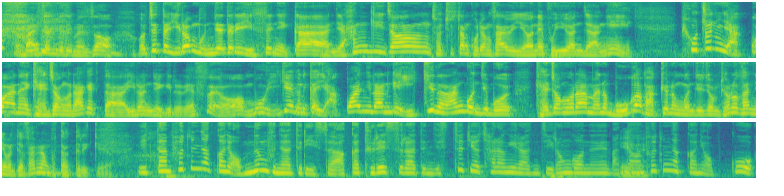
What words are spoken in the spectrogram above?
말씀드리면서 어쨌든 이런 문제들이 있으니까 이제 한기정 저출산 고령사회위원회 부위원장이 표준 약관을 개정을 하겠다 이런 얘기를 했어요. 뭐 이게 그러니까 약관이라는 게 있기는 한 건지 뭐 개정을 하면은 뭐가 바뀌는 건지 좀 변호사님한테 설명 부탁드릴게요. 일단 표준 약관이 없는 분야들이 있어요. 아까 드레스라든지 스튜디오 촬영이라든지 이런 거는 마땅한 예. 표준 약관이 없고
